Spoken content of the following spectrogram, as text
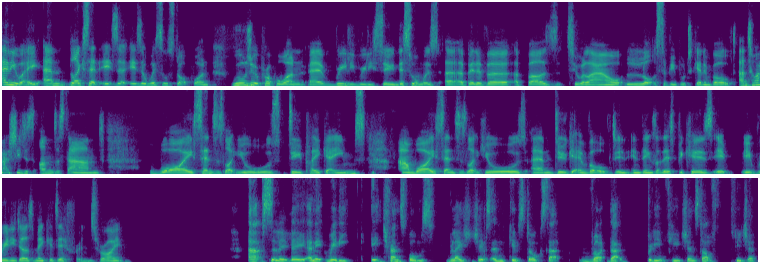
Anyway, um, like I said, it's a it's a whistle stop one. We'll do a proper one uh, really really soon. This one was a, a bit of a, a buzz to allow lots of people to get involved and to actually just understand why centres like yours do play games and why centres like yours um, do get involved in, in things like this because it it really does make a difference, right? Absolutely, and it really it transforms relationships and gives dogs that right that brilliant future and start the future.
